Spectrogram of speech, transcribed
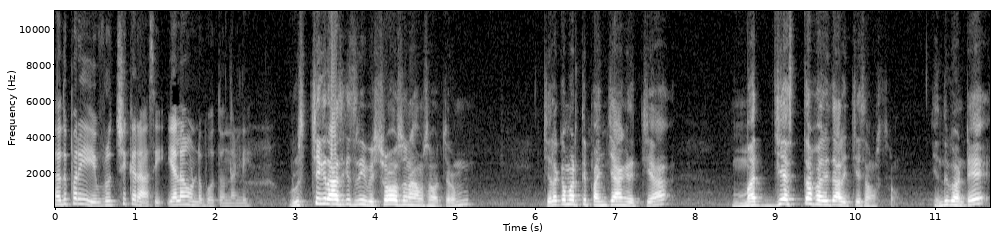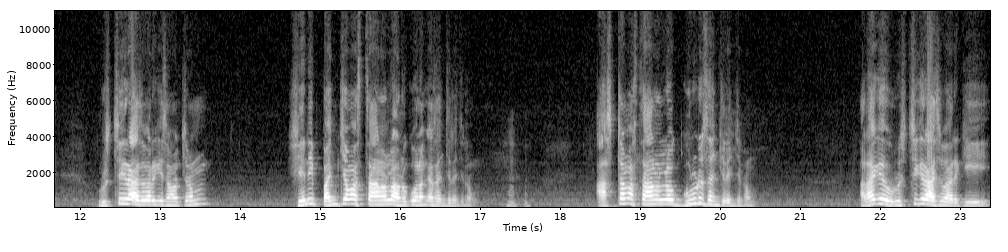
తదుపరి వృశ్చిక రాశి ఎలా ఉండబోతోందండి? వృశ్చిక రాశికి శ్రీ విశ్వావసునామ సంవత్సరం చిలకమర్తి పంచాంగరీత్యా మధ్యస్థ ఫలితాలు ఇచ్చే సంవత్సరం. ఎందుకంటే వృశ్చిక రాశి వారికి సంవత్సరం శని పంచమ స్థానంలో అనుకూలంగా సంచరించడం. అష్టమ స్థానంలో గురుడు సంచరించడం. అలాగే వృశ్చిక రాశి వారికి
